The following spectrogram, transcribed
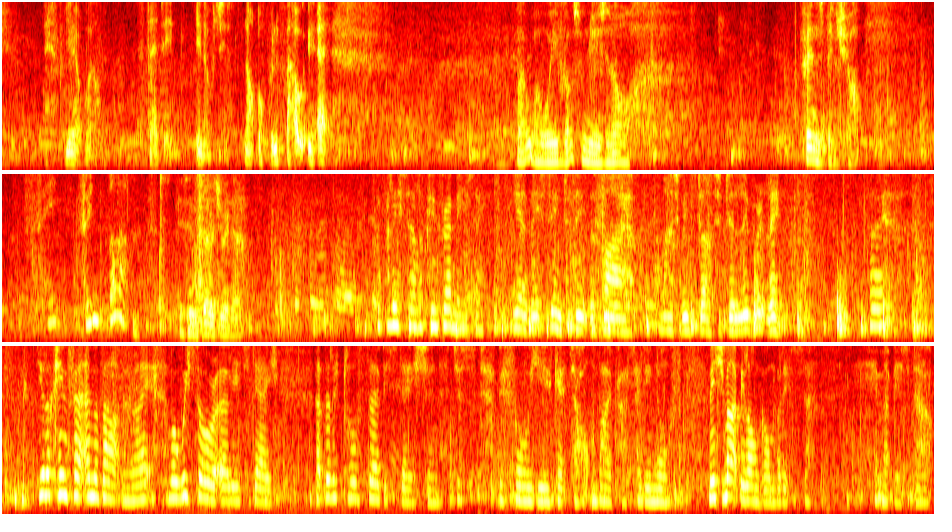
Yeah, well, steady. You know, she's not up and about yet. Right, well, we've got some news and all. Finn's been shot. Finn, Finn Barton. He's in surgery now. The police are looking for Emma, you say? Yeah, they seem to think the fire might have been started deliberately. Hi. You're looking for Emma Barton, right? Well, we saw her earlier today at the little service station just before you get to Houghton Bypass heading north. I mean, she might be long gone, but it's uh, it might be a start.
